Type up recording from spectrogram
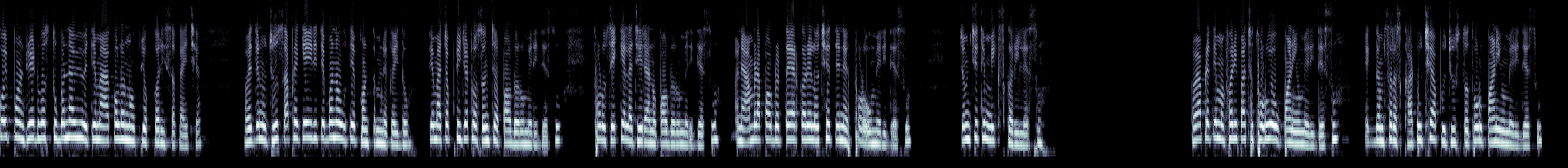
કોઈ પણ રેડ વસ્તુ બનાવી હોય તેમાં આ કલરનો ઉપયોગ કરી શકાય છે. હવે તેનું જ્યુસ આપણે કેવી રીતે બનાવવું તે પણ તમને કહી દઉં. તેમાં ચપટી જેટલો સંચર પાવડર ઉમેરી દેશું. થોડું શેકેલા જીરાનો પાવડર ઉમેરી દેશું. અને આમળા પાવડર તૈયાર કરેલો છે તેને થોડો ઉમેરી દેશું. ચમચીથી મિક્સ કરી લેશું. હવે આપણે તેમાં ફરી પાછું થોડું એવું પાણી ઉમેરી દેશું. એકદમ સરસ ખાટું છે આપણું જ્યુસ તો થોડું પાણી ઉમેરી દેશું.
